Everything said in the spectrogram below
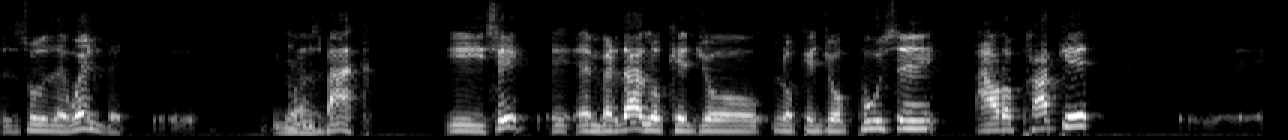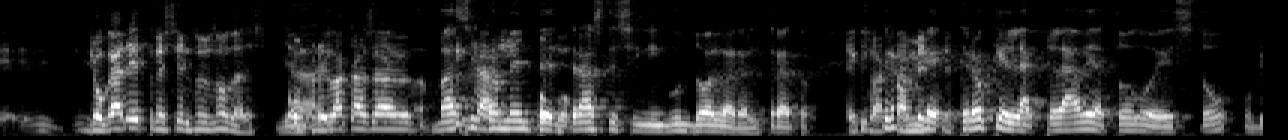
eso devuelve. comes Ya. back. Y sí, eh, en verdad, lo que yo, lo que yo puse out of pocket, eh, yo gané 300 dólares. Ya. Compré la casa. en cash, Básicamente como- entraste sin ningún dólar al trato. Y creo que, Exactamente. creo que la clave a todo esto, ¿ok?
